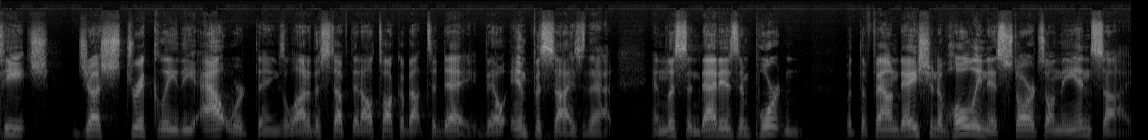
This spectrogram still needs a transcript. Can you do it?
teach just strictly the outward things, a lot of the stuff that I'll talk about today. They'll emphasize that. And listen, that is important, but the foundation of holiness starts on the inside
